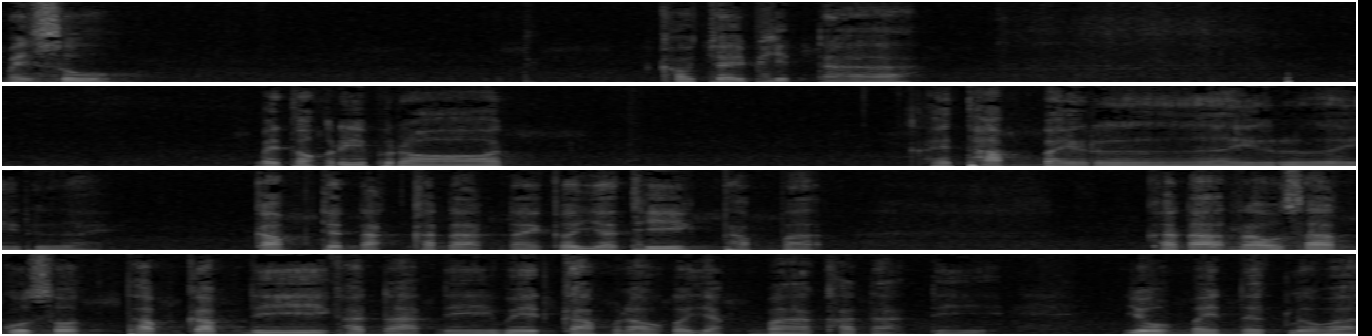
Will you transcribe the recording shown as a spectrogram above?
ไม่สู้ เข้าใจผิดนะ ไม่ต้องรีบร้อน ให้ทำไปเรื่อยเรื่อยเรื่อยกรรมจะหนักขนาดไหนก็อย่าทิ้งธรรมะ ขณะเราสร้างกุศลทำกรรมดีขนาดนี้ เวรกรรมเราก็ยังมากขนาดนี้ โยมไม่นึกหรือว่า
